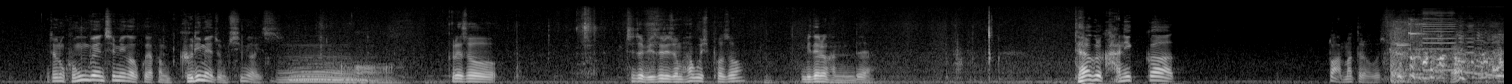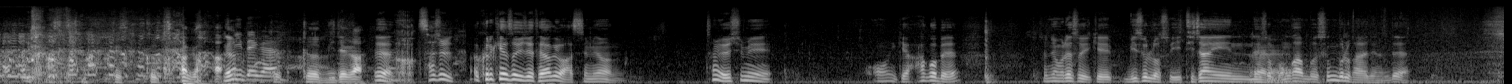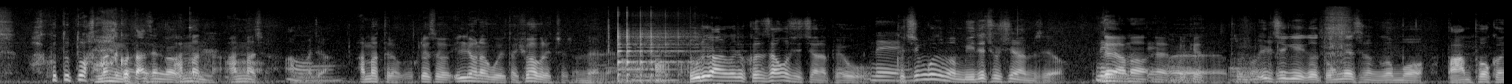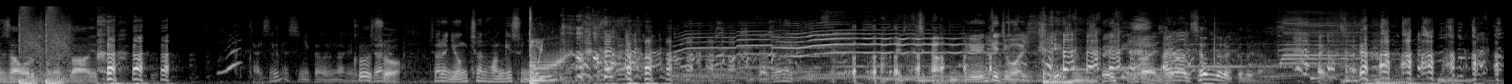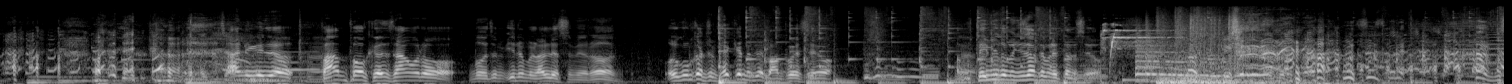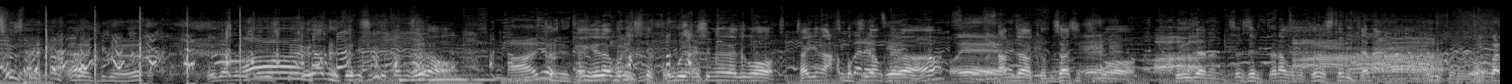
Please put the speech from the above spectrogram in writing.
저는 공부엔 취미가 없고 약간 그림에 좀 취미가 있어요. 음. 그래서 진짜 미술이 좀 하고 싶어서 미대를 갔는데 대학을 가니까 또 안 맞더라고요. 그, 그 과가 네? 미대가 그 미대가 네, 사실 그렇게 해서 이제 대학에 왔으면 참 열심히 어, 이게 학업에 전념을 해서 이렇게 미술로서 이 디자인에서 네네. 뭔가 한번 승부를 봐야 되는데 아, 그것도 또 안 맞는 거딴 같아요. 안 맞나, 안 맞아, 안 맞아. 안 맞더라고요. 그래서 1년 하고 일단 휴학을 했죠. 저는. 네네. 우리가 아는 거죠 건상우 씨 있잖아 배우. 네. 그 친구는 뭐 미대 출신이라면서요. 네, 아마 네. 예, 그렇게 그 같아요. 일찍이 그 동네에서는 그뭐 반포 건상으로 통했다. 잘생겼으니까 그런 거 아닙니까? 그렇죠. 저는, 저는 영천 황기순이에요. 그러니까 저는 참, 왜 이렇게 좋아하시지? 왜 이렇게 좋아하지? 아니 나 처음 들었거든요. 아니 그저 반포 건상으로 뭐 좀 이름을 날렸으면은 얼굴값 좀 했겠는데 반포에서요. 아, 데뷔도면 유산 때문에 했다면서요. 무슨 소리 하는 거야 지금? 여자분이 아, 여자분이 데뷔시키고 있다면서요. 아니요. 그냥 여자분이 진짜 공부 열심히 해가지고 자기는 한 먹지도 않고 해가 어? 어, 예. 남자 검사시키고 예. 아. 그 여자는 쓸쓸히 떠나고 뭐 그런 스토리 있잖아요. 그런 거리고.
